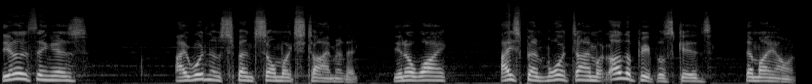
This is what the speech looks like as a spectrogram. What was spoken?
the other thing is, I wouldn't have spent so much time in it. You know why? I spent more time with other people's kids than my own.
